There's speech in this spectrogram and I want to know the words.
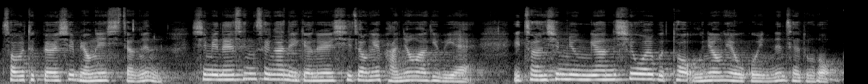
서울특별시 명예시장은 시민의 생생한 의견을 시정에 반영하기 위해 2016년 10월부터 운영해오고 있는 제도로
